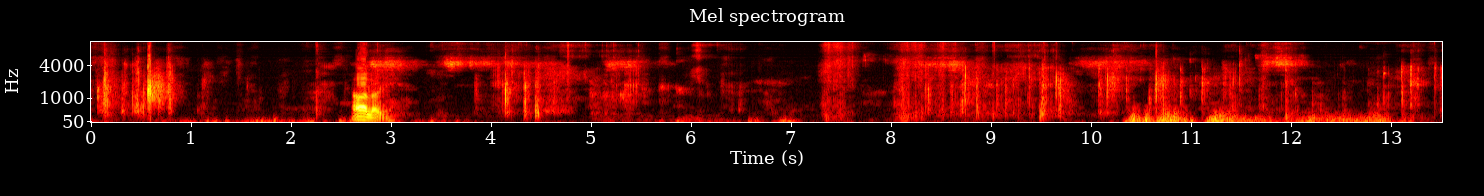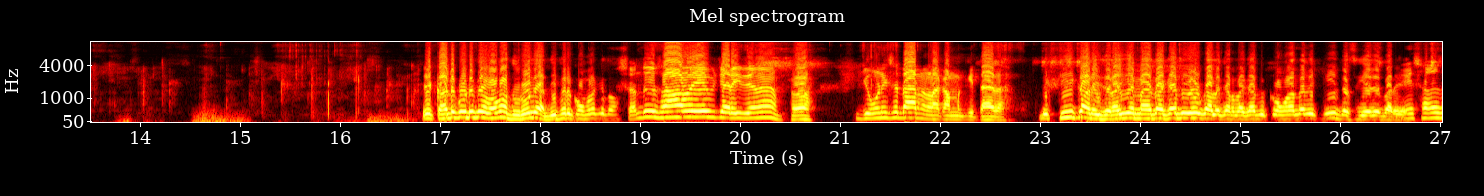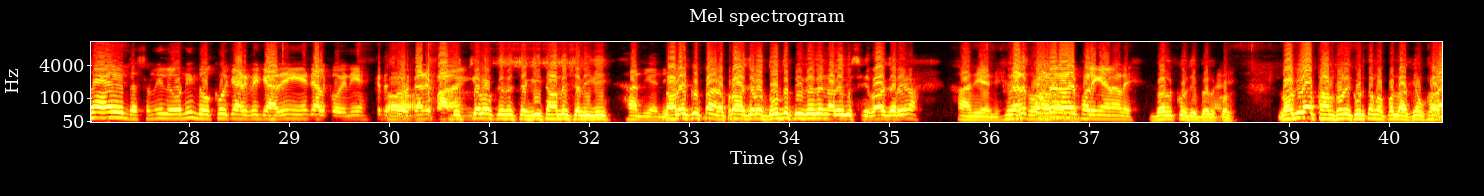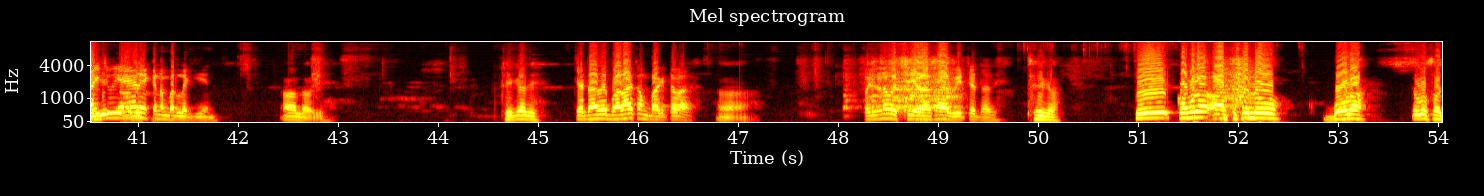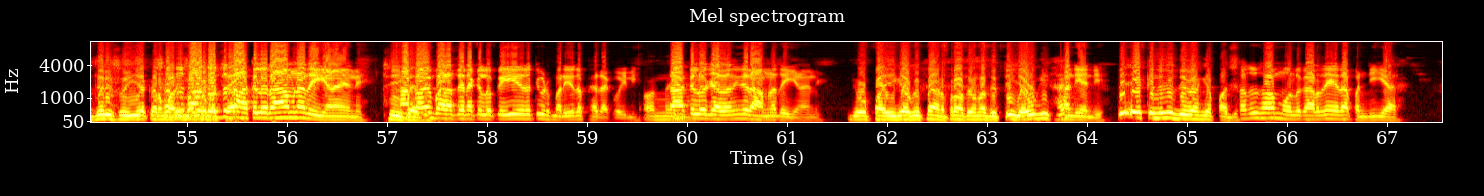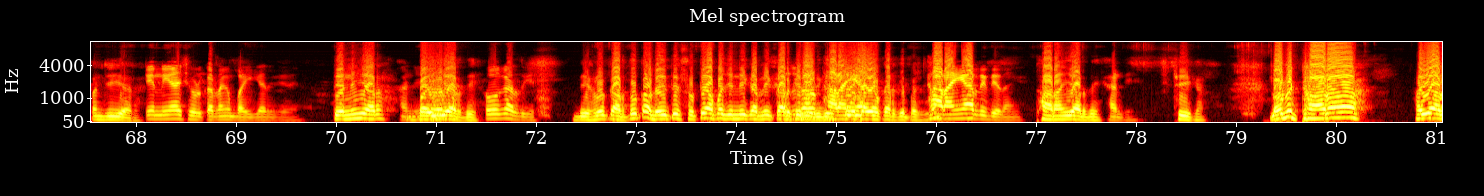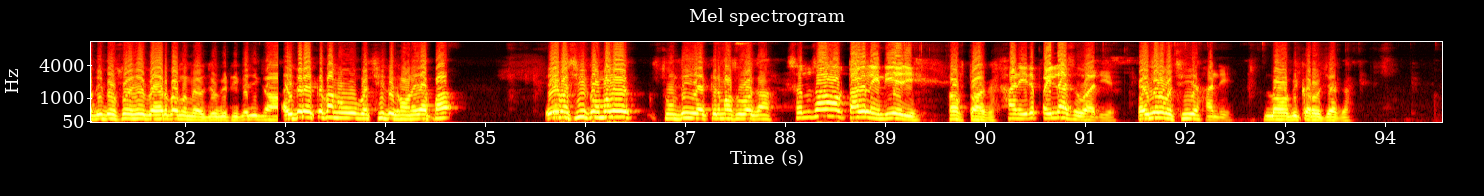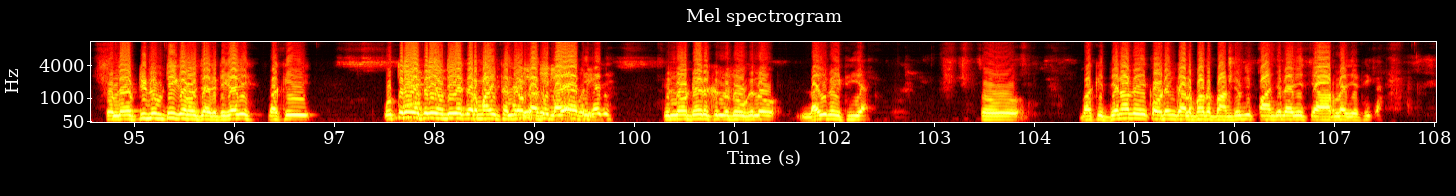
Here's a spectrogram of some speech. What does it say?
ਆ ਲਓ ਜੀ। ਇਹ ਕੱਢ ਕੁੱਟ ਕੇ ਵਾਵਾ ਦੂਰੋਂ ਲਿਆਂਦੀ ਫਿਰ ਕੋਮਲ ਕਿਤੋਂ? ਸੰਧੂ ਸਾਹਿਬ ਇਹ ਵਿਚਾਰੀ ਦੇ ਨਾ ਹਾਂ। ਜੋਨੀ ਸੁਧਾਰਨ ਵਾਲਾ ਕੰਮ ਕੀਤਾ ਇਹਦਾ। ਵੀ ਕੀ ਕਹਾਣੀ ਸੁਣਾਈ ਹੈ? ਮੈਂ ਤਾਂ ਕਿਹਾ ਵੀ ਉਹ ਗੱਲ ਕਰਨ ਲੱਗਾ ਵੀ ਕੋਮਲ ਦਾ ਵੀ ਕੀ ਦੱਸੀਏ ਇਹਦੇ ਬਾਰੇ। ਇਹ ਸੰਧੂ ਸਾਹਿਬ ਇਹ ਦੱਸਣ ਦੀ ਲੋੜ ਨਹੀਂ। ਦੁੱਖ ਵਿਚਾਰੇ ਤੇ ਜ਼ਿਆਦਾ ਹੀ ਹੈ। ਚੱਲ ਕੋਈ ਨਹੀਂ ਕਿਤੇ ਸਵਰਗਾਂ 'ਚ ਪਾ ਲਾਂਗੇ। ਚਲੋ ਕਿਤੇ ਚੰਗੀ ਥਾਂ ਤੇ ਚਲੀ ਗਈ। ਹਾਂਜੀ ਹਾਂਜੀ। ਨਾਲੇ ਕੋਈ ਭੈਣ ਭਰਾ ਚਲੋ ਦੁੱਧ ਪੀਵੇ ਤੇ ਨਾਲੇ ਕੋਈ ਸੇਵਾ ਕਰੇ ਨਾ। ਹਾਂਜੀ ਹਾਂਜੀ। ਨਾਲੇ ਆ ਨਾਲੇ। ਫਲੀਆਂ ਨਾਲੇ। ਬਿਲਕੁਲ ਜੀ ਬਿਲਕੁਲ। ਲਓ ਵੀ ਆ ਥਾਂ ਥੋੜੀ ਕੁੜੀ ਤੁਹਾਨੂੰ ਉੱਪਰ ਲਾ ਕੇ ਖਾ ਲਈਏ ਐਨ ਇੱਕ ਨੰਬਰ ਲੱਗੀ ਇਹਨੂੰ ਆ ਲਓ ਜੀ। ਠੀਕ ਹੈ ਜੀ। ਚੱਡਾ ਤੇ ਬੜਾ ਕੰਪੈਕਟ ਵਾ। ਹਾਂ। ਪਹਿਲਾਂ ਨਾ ਵੱਛੀ ਵਾਲਾ ਹਿਸਾਬ ਵੀ ਚੱਡਾ ਦੇ ਠੀਕ ਆ। ਤੇ ਕੋਮਲ 8 ਕਿਲੋ ਬੋਲਾ। ਚਲੋ ਸੱਜਰੀ ਸੂਈ ਆ ਕਰਮ ਵਾਲੀ ਸੰਧੂ ਸਾਹਿਬ ਮਗਰ ਦੁੱਧ ਬੱਚਾ। 10 ਕਿਲੋ ਆਰਾਮ ਨਾਲ ਦੇਈ ਜਾਣਾ ਇਹਨੇ। ਠੀਕ ਹੈ ਆਪਾਂ। ਵੀ 12 13 ਕਿਲੋ ਕਹੀ ਇਹਦਾ ਝੂਠ ਮਾਰੀ ਇਹਦਾ ਫਾਇਦਾ ਕੋਈ ਨਹੀਂ। ਆ ਨਹੀਂ। 10 ਕਿਲੋ ਜ਼ਿਆਦਾ ਨਹੀਂ ਆਰਾਮ ਨਾਲ ਦੇਈ ਜਾਣਾ ਇਹਨੇ। ਜੋ ਪਾਈ ਗਿਆ ਕੋਈ ਭੈਣ ਭਰਾ ਤੇ ਉਹਨਾਂ ਦਿੱਤੀ ਜਾਊਗੀ। ਹੈਂ? ਹਾਂਜੀ ਹਾਂਜੀ। ਤੇ ਇਹ ਕਿੰਨੇ ਦੀ ਦੇਵਾਂਗੇ ਆਪਾਂ ਅੱਜ? ਸੰਧੂ ਸਾਹਿਬ ਮੁੱਲ ਕਰਦੇ ਆ ਇਹਦਾ 25000 5000 3000 ਛੋੜ ਕਰ ਦਾਂਗੇ 22000 ਦੀ ਦੇ। ਦੇ 3000 ਹਾਂਜੀ। 22000 ਦੀ। ਹੋਰ ਕਰ ਦਈਏ। ਦੇਖ ਲਓ ਕਰ ਦੋ ਤੁਹਾਡੇ ਤੇ ਸੁੱਤੇ ਆਪਾਂ ਜਿੰਨੀ ਕਰਨੀ ਕਰਕੇ ਦੇ ਦਈਏ। 18,000 ਤੋਲਾ ਜੋ ਕਰਕੇ ਪੁੱਛ 18000 ਦੀ ਦੇ ਦਾਂਗੇ। 18000 ਦੇ। ਹਾਂਜੀ। ਠੀਕ ਆ। ਲਓ ਵੀ 18000 ਦੀ ਦੋਸਤੋ ਇਹ ਬੈਰ ਤੁਹਾਨੂੰ ਮਿਲ ਜੂਗੀ ਠੀਕ ਹੈ ਜੀ ਗਾਂ। ਇਧਰ ਇੱਕ ਤੁਹਾਨੂੰ ਵੱਛੀ ਦਿਖਾਉਣੇ ਆਪਾਂ। ਇਹ ਵੱਛੀ ਕੋਮਲ ਸੁੰਦੀ ਹੈ ਕਿਰਮਾ ਸੂਆ ਗਾਂ? ਸੰਧੂ ਸਾਹਿਬ ਹਫਤਾ ਕੁ ਲੈਂਦੀ ਹੈ ਜੀ। ਹਫਤਾ ਕ। ਹਾਂਜੀ ਤੇ ਪਹਿਲਾ ਸੂਆ ਜੀ। ਪਹਿਲਾਂ ਵੱਛੀ ਆ? ਹਾਂਜੀ। ਲਓ ਵੀ ਕਰੋ ਚੈੱਕ। ਸੋ ਲੈਫਟੀ ਲੁਫਟੀ ਕਰੋ ਚੈੱਕ ਠੀਕ ਹੈ ਜੀ। ਬਾਕੀ ਉਤਰੀ ਉਤਰੀ ਆਉਂਦੀ ਹੈ ਕਰਮਾਂ ਦੀ ਥੱਲੇ ਕਾਫੀ ਲਾਇਆ ਠੀਕ ਹੈ ਜੀ। ਕਿਲੋ ਡੇਢ ਕਿਲੋ 2 ਕਿਲੋ ਲਾਈ ਬੈਠੀ ਆ। ਸੋ ਬਾਕੀ ਦਿਨਾਂ ਦੇ ਅਕੋਰਡਿੰਗ ਗੱਲਬਾਤ ਬਣ ਜੂਗੀ 5 ਲੈ ਜੇ 4 ਲੈ ਜੇ ਠੀਕ ਆ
